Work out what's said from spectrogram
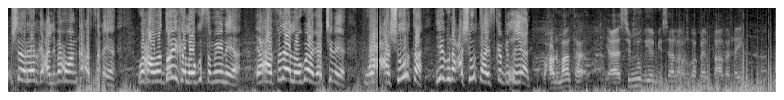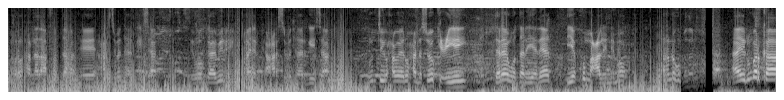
bulshada reer gacalibaax waan ka codsanaya waxaa waddooyinka loogu samaynaya ee xaafadaha loogu hagaajinaya waa cashuurta iyaguna cashuurta ay iska bixiyaan. Waxaanu maanta si mug iyo miisaan aan uga qayb qaadanay ololaha nadaafadda ee caasimadda hargeysa ee hogaaminaya maayarka caasimadda hargeysa. Runtii waxa weeyaan waxaana soo kiciyey dareen wadaniyadeed iyo ku macalinimo aynu markaa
